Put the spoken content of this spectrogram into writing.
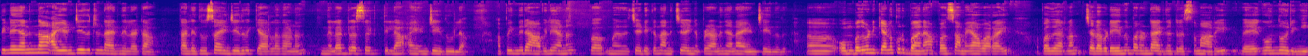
പിന്നെ ഞാൻ ഇന്ന് അയൺ ചെയ്തിട്ടുണ്ടായിരുന്നില്ല കേട്ടോ തലേദിവസം അയൺ ചെയ്ത് വെക്കാറുള്ളതാണ്. ഇന്നലെ ഡ്രസ്സ് എടുത്തില്ല അയൺ ചെയ്തുമില്ല അപ്പോൾ ഇന്ന് രാവിലെയാണ് ഇപ്പോൾ ചെടിയൊക്കെ നനച്ച് കഴിഞ്ഞപ്പോഴാണ് ഞാൻ അയൺ ചെയ്യുന്നത്. ഒമ്പത് മണിക്കാണ് കുർബാന അപ്പോൾ സമയമാവാറായി അപ്പോൾ അത് കാരണം ചടപടയെന്നും പറഞ്ഞിട്ടായിരുന്നു ഡ്രസ്സ് മാറി വേഗം ഒന്ന് ഒരുങ്ങി.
